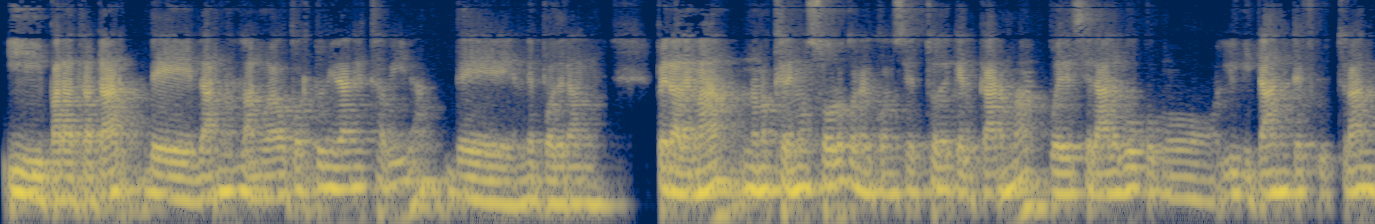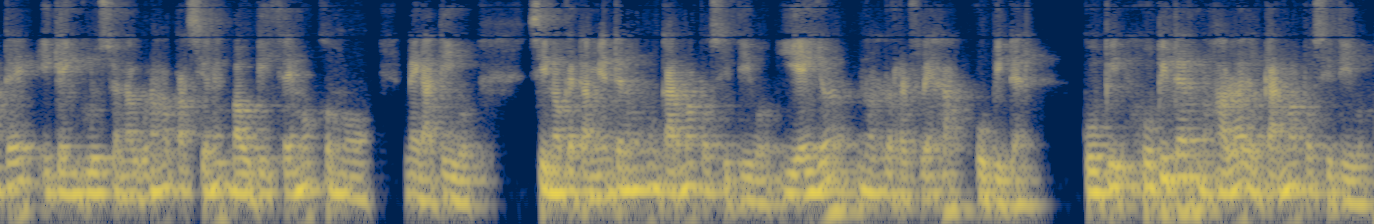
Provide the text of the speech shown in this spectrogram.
Y para tratar de darnos la nueva oportunidad en esta vida de, empoderarnos. Pero además no nos quedemos solo con el concepto de que el karma puede ser algo como limitante, frustrante y que incluso en algunas ocasiones bauticemos como negativo, sino que también tenemos un karma positivo y ello nos lo refleja Júpiter. Júpiter nos habla del karma positivo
